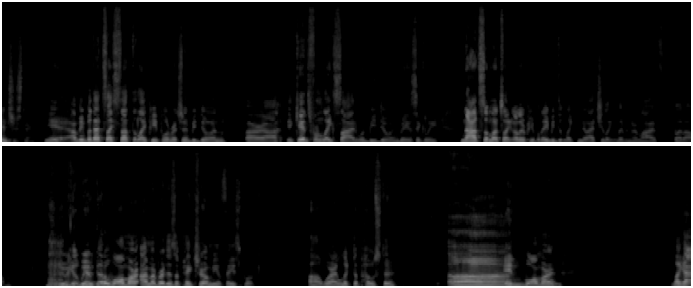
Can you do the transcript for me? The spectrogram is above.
Interesting. Yeah, I mean, but that's like stuff that like people in Richmond be doing, or uh, kids from Lakeside would be doing, basically. Not so much like other people; they'd be do- like you know actually like living their life. But um, we would go, we would go to Walmart. I remember there's a picture of me on Facebook, uh, where I licked a poster Uh, in Walmart. Like I,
